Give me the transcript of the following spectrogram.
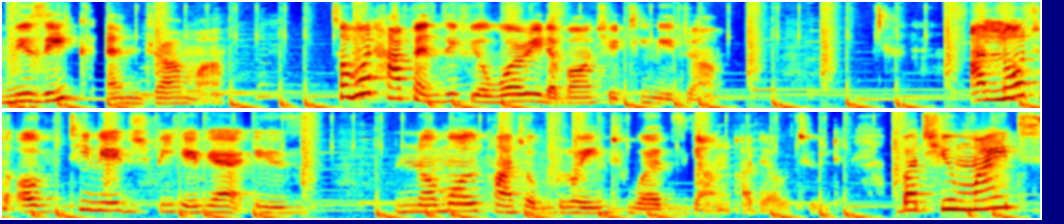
music, and drama. So, what happens if you're worried about your teenager? A lot of teenage behavior is normal part of growing towards young adulthood, but you might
